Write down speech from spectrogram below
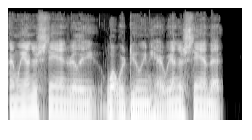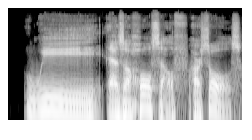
and we understand really what we're doing here, we understand that we, as a whole self, our souls,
